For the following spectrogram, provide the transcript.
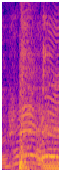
Hey, hey.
